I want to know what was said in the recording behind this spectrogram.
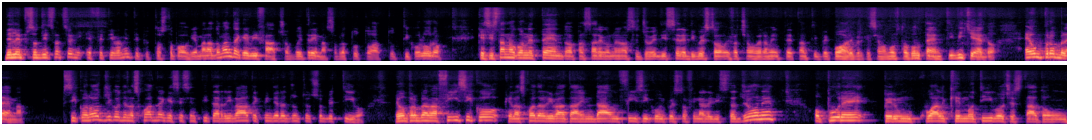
delle soddisfazioni effettivamente piuttosto poche. Ma la domanda che vi faccio a voi tre, ma soprattutto a tutti coloro che si stanno connettendo a passare con noi nostri giovedì sera, e di questo vi facciamo veramente tanti bei cuori perché siamo molto contenti, vi chiedo, è un problema psicologico della squadra che si è sentita arrivata e quindi ha raggiunto il suo obiettivo? È un problema fisico che la squadra è arrivata in down fisico in questo finale di stagione? Oppure per un qualche motivo c'è stato un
